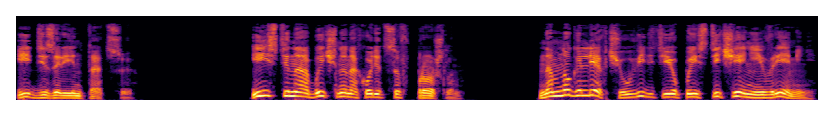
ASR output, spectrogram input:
и дезориентацию. Истина обычно находится в прошлом, Намного легче увидеть ее по истечении времени.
